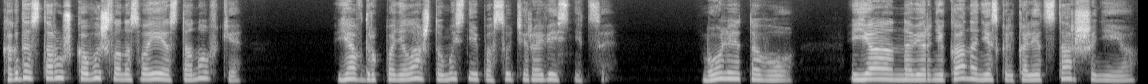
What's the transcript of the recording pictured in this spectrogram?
Когда старушка вышла на своей остановке, я вдруг поняла, что мы с ней, по сути, ровесницы. Более того, я наверняка на несколько лет старше нее.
